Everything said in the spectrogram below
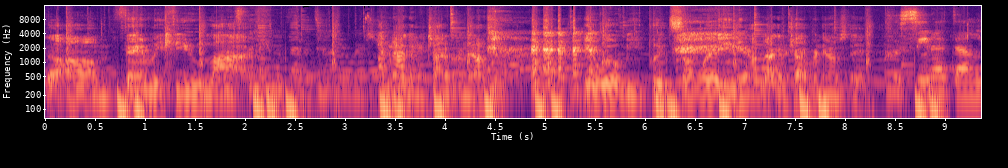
the um Family Feud What's live. Not gonna try to pronounce it. it will be put somewhere in here. I'm not gonna try to pronounce that. Cucina del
